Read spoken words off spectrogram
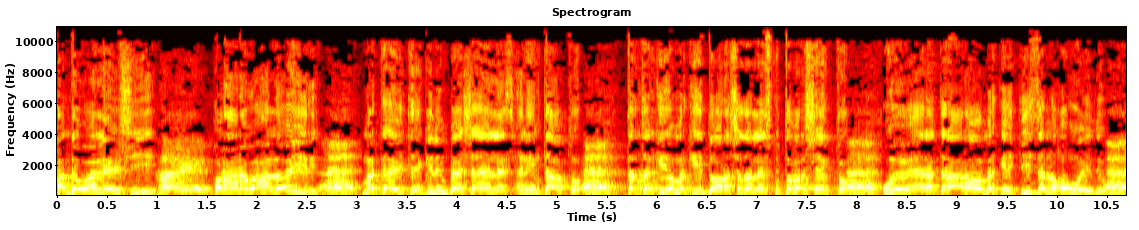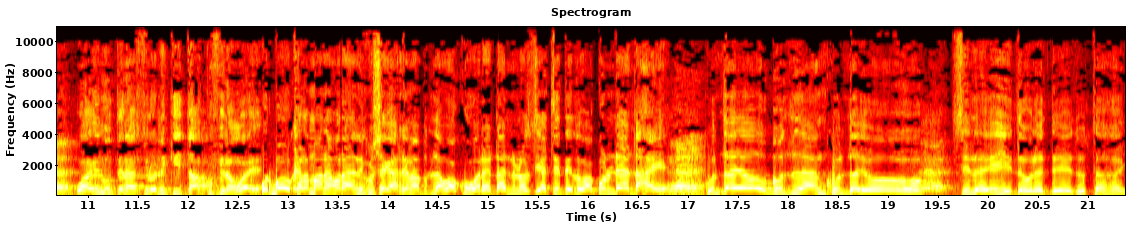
hadda waa la heshiiyey. Horaana waxaa loo yidhi marka ay tixgelin beesha ee leysxiniin taabto tartankiiyo markii doorashada laysku tabar sheegto wuxuu heera taraaraba markay tiisa noqon weydo. Waa inuu tanaasulo ninkii taa ku filan waaya warbow kalamaana hore aan idinku sheegay arrimaha puntland waa ku wareerdhaaninoo siyaasadeedu waa gundhee dhaxaye kudayo puntland kudayo siday dowladeedu tahay.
